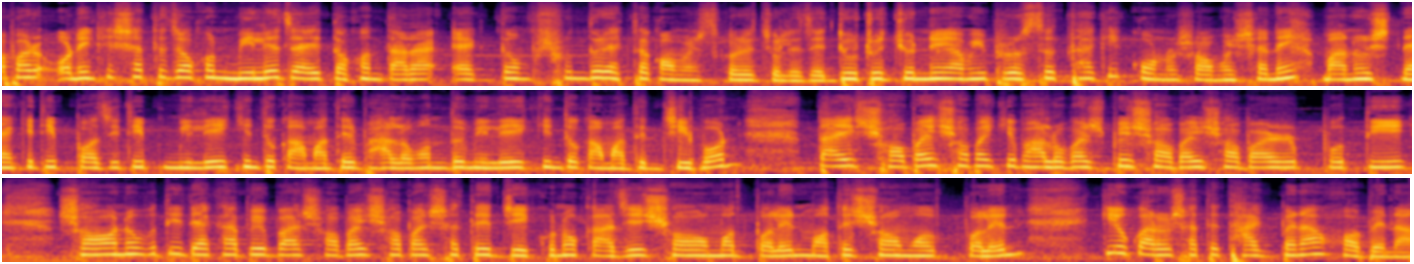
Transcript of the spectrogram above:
আবার অনেকের সাথে যখন মিলে যায় তখন তারা একদম সুন্দর একটা কমেন্টস করে চলে যায়। দুটোর জন্যই আমি প্রস্তুত থাকি, কোনো সমস্যা নেই। মানুষ নেগেটিভ পজিটিভ মিলেই কিন্তু আমাদের ভালো মন্দ মিলেই কিন্তু আমাদের জীবন। তাই সবাই সবাইকে ভালোবাসবে, সবাই সবার প্রতি সহানুভূতি দেখাবে বা সবাই সবার সাথে যে কোনো কাজে সহমত বলেন, মতের সহমত বলেন, কেউ কারোর সাথে থাকবে না, হবে না।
